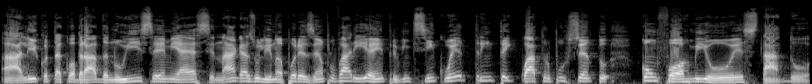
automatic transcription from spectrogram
A alíquota cobrada no ICMS na gasolina, por exemplo, varia entre 25% e 34%, conforme o Estado.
